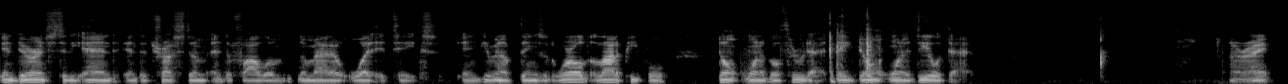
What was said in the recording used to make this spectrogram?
endurance to the end and to trust him and to follow him no matter what it takes and giving up things of the world. A lot of people don't want to go through that. They don't want to deal with that. All right.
